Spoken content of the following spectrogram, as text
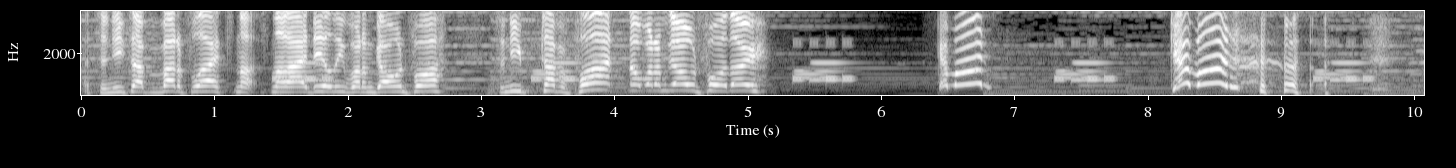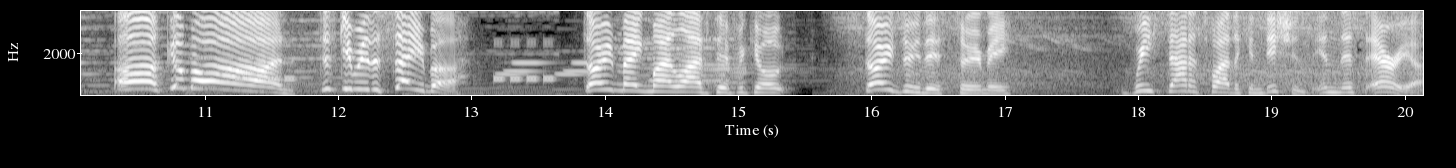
That's a new type of butterfly. It's not it's not ideally what I'm going for. It's a new type of plant, not what I'm going for though. Come on. Come on. oh, come on. Just give me the saber. Don't make my life difficult. Don't do this to me. We satisfy the conditions in this area.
